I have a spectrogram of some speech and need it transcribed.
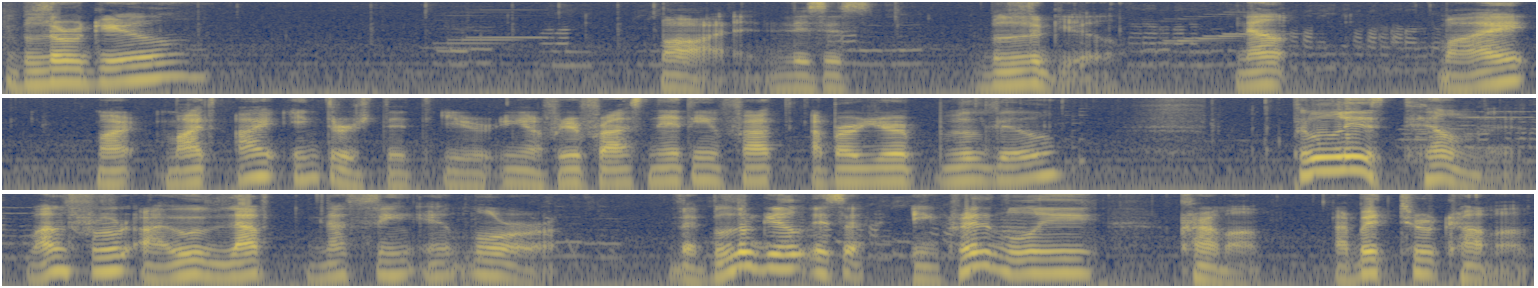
Bluegill Hi, this is Bluegill. Now, my, my, might I interested you in a very fascinating fact about your bluegill? Please tell me. One fruit I would love nothing more. The bluegill is incredibly common, a bit too common,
